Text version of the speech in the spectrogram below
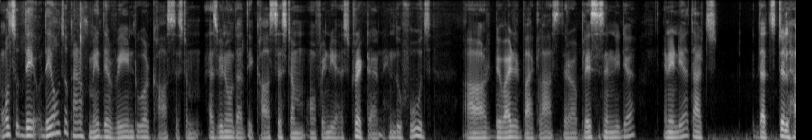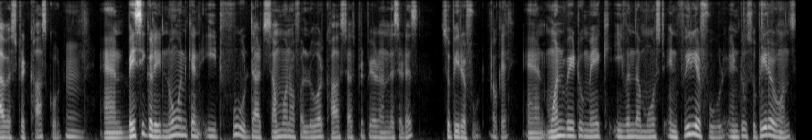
also they they also kind of made their way into our caste system as we know that the caste system of india is strict and hindu foods are divided by class there are places in india in india that's that still have a strict caste code mm, And basically, no one can eat food that someone of a lower caste has prepared unless it is superior food. Okay. And one way to make even the most inferior food into superior ones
